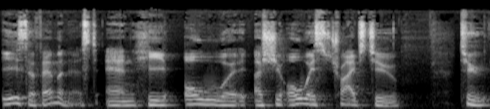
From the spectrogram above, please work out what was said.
is a feminist, and he always, uh, she always strives to, to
